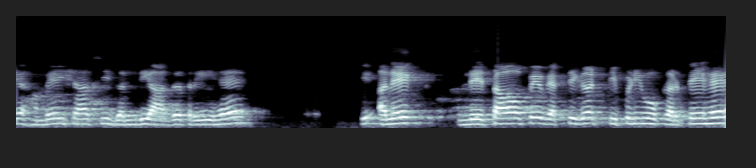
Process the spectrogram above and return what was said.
ये हमेशा सी गंदी आदत रही है कि अनेक नेताओं पे व्यक्तिगत टिप्पणी वो करते हैं।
